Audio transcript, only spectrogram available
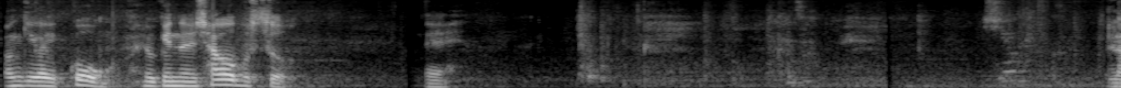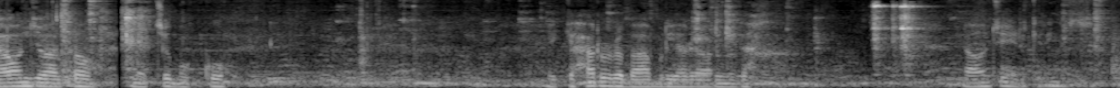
전기가 있고 여기는 샤워 부스. 네. 라운지 와서 맥주 먹고 이렇게 하루를 마무리하려 합니다. 라운지는 이렇게 생겼어요.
